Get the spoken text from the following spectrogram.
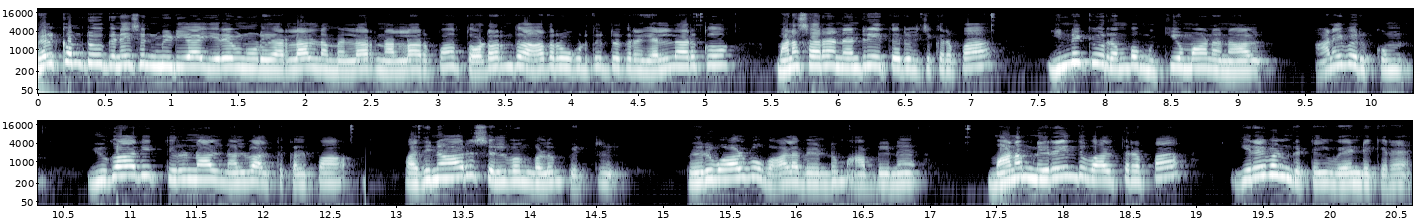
வெல்கம் டு கணேசன் மீடியா இறைவனுடைய அருளால் நம்ம எல்லாரும் நல்லா இருப்போம். தொடர்ந்து ஆதரவு கொடுத்துட்டு இருக்கிற எல்லாருக்கும் மனசார நன்றியை தெரிவிச்சுக்கிறப்பா. இன்றைக்கும் ரொம்ப முக்கியமான நாள். அனைவருக்கும் யுகாதி திருநாள் நல்வாழ்த்துக்கள்ப்பா. பதினாறு செல்வங்களும் பெற்று பெருவாழ்வு வாழ வேண்டும் அப்படின்னு மனம் நிறைந்து வாழ்த்துறப்பா. இறைவன்கிட்டையும் வேண்டிக்கிறேன்.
